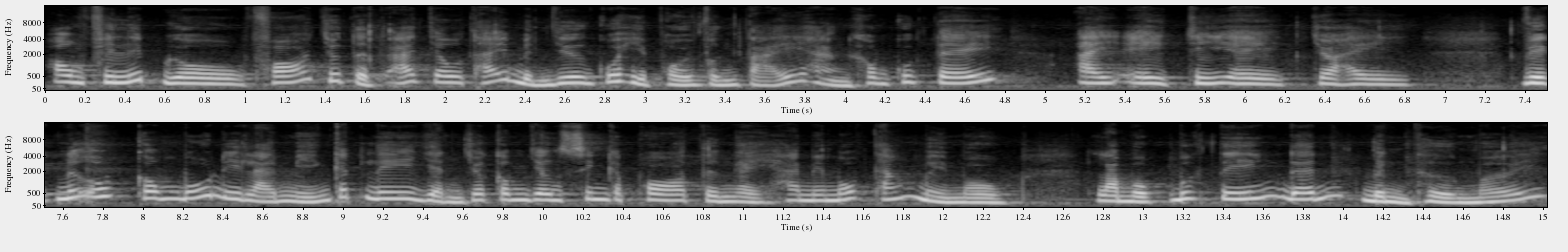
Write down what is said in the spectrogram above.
Ông Philip Go, Phó Chủ tịch Á Châu Thái Bình Dương của Hiệp hội Vận tải Hàng không Quốc tế IATA cho hay, Việc nước Úc công bố đi lại miễn cách ly dành cho công dân Singapore từ ngày 21 tháng 11 là một bước tiến đến bình thường mới.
